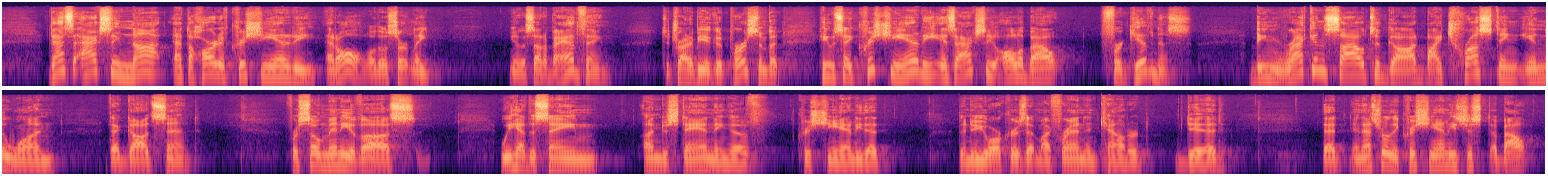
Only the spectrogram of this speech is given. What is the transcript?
That's actually not at the heart of Christianity at all, although certainly, you know, that's not a bad thing to try to be a good person. But he would say Christianity is actually all about forgiveness, being reconciled to God by trusting in the one that God sent. For so many of us, we have the same understanding of Christianity that the New Yorkers that my friend encountered did. That, and that's really Christianity is just about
